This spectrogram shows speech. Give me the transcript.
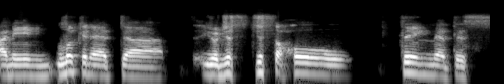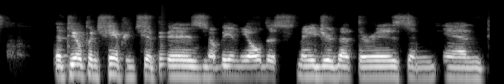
I mean, looking at uh, you know just just the whole thing that this that the Open Championship is, you know, being the oldest major that there is, and and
